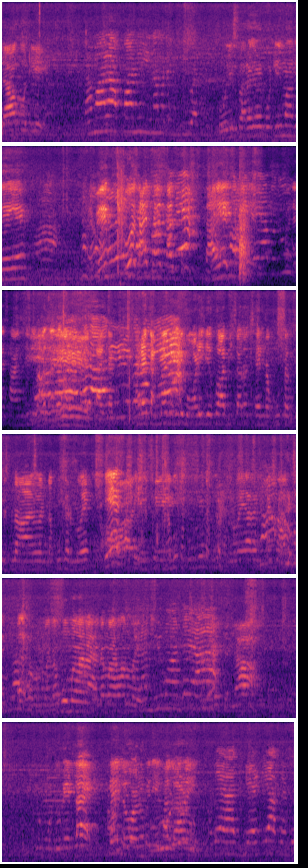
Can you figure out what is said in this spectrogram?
લાવ પોટલી તમારે આપવાની એના માટે ફી હતી. પોલીસ વાળા જોડે પોટલી માંગે છે હા. બે? ઓ સાહેબ સાહેબ સાહેબ સાહેબ સાહેબ અરે એ, તમે તમારી બોડી દેખો આ બિચારો છે નપુસક કૃષ્ણ ને હું. મારા એને મારવાનું માટે આ. લા. બીજું મોટું બેટ લાય. લેવાનું પૂરું લાડું. હવે આ બે કે આપે તો.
